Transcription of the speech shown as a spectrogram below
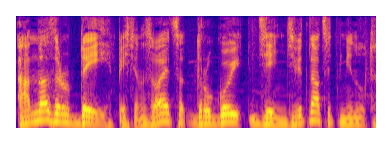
Another Day. Песня называется «Другой день». 19 минут.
